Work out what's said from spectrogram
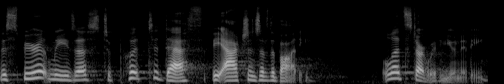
the Spirit leads us to put to death the actions of the body. Let's start with unity.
